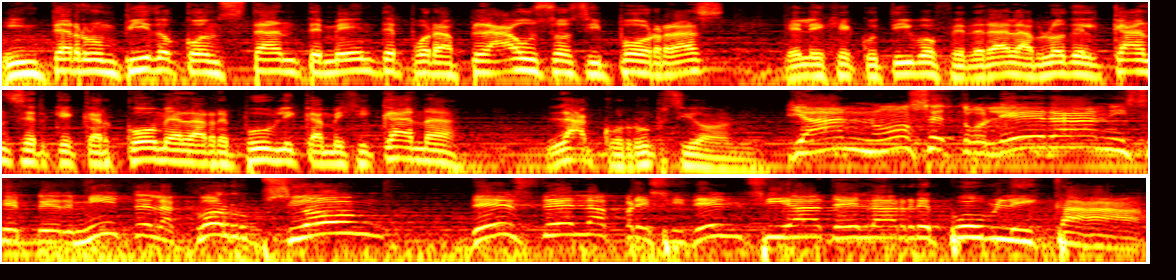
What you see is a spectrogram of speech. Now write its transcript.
Interrumpido constantemente por aplausos y porras, el Ejecutivo Federal habló del cáncer que carcome a la República Mexicana, la corrupción. Ya no se tolera ni se permite la corrupción desde la presidencia de la República.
